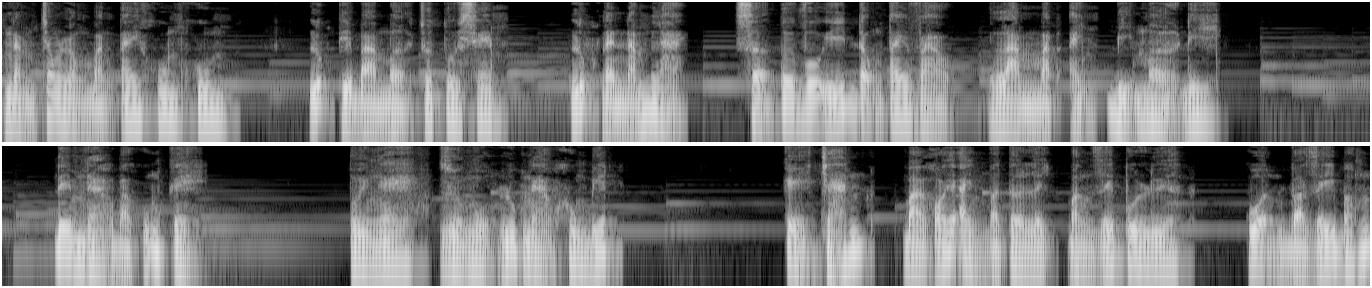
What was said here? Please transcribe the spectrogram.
nằm trong lòng bàn tay khum khum, lúc thì bà mở cho tôi xem, lúc lại nắm lại, sợ tôi vô ý động tay vào, làm mặt ảnh bị mờ đi. Đêm nào bà cũng kể. Tôi nghe rồi ngủ lúc nào không biết. Kể chán, bà gói ảnh và tờ lịch bằng giấy polia cuộn vào giấy bóng,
